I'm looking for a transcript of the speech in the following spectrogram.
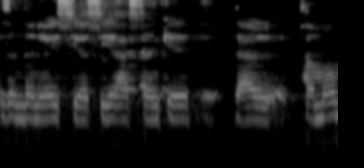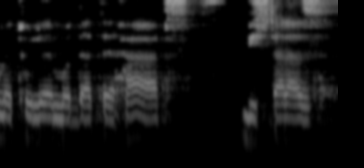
زندانی های سیاسی هستند که در تمام طول مدت حبس بیشتر از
